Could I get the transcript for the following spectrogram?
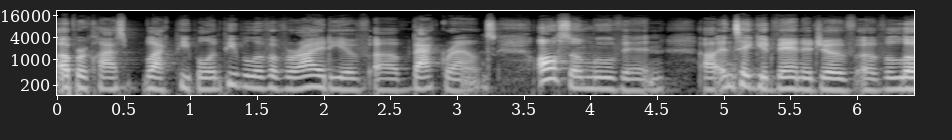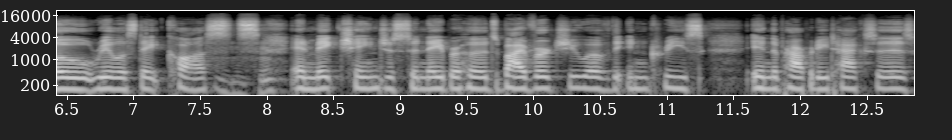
upper class black people and people of a variety of uh, backgrounds also move in uh, and take advantage of, of low real estate costs and make changes to neighborhoods by virtue of the increase in the property taxes.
